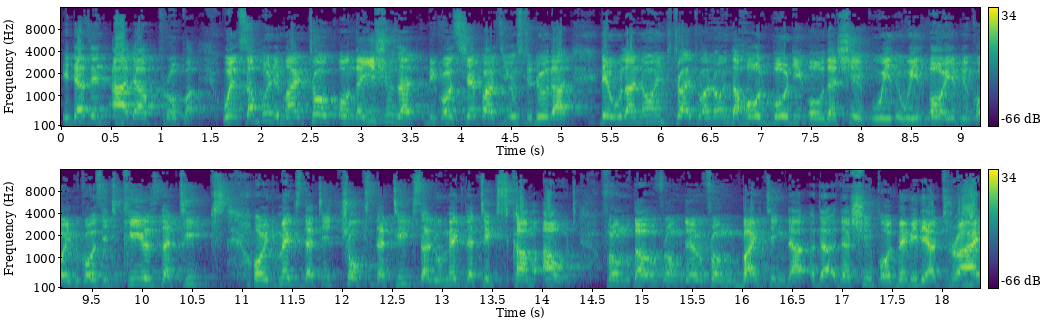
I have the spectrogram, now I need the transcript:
It doesn't add up proper. When somebody might talk on the issue that because shepherds used to do that, they will anoint, try to anoint the whole body of the sheep with, with oil because, because it kills the ticks or it makes the tick, chokes the ticks and will make the ticks come out from the, from the, from biting the, the, the, sheep or maybe they are dry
